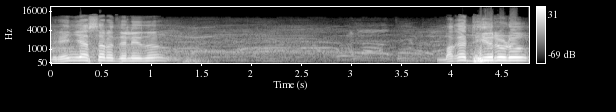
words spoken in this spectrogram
మీరు ఏం చేస్తారో తెలీదు. మగధీరుడు.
